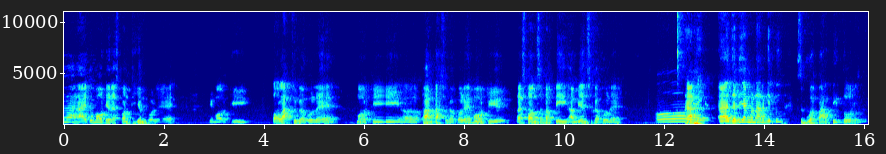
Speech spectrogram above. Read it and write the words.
Nah itu mau direspon diam boleh, mau ditolak juga boleh, mau dibantah juga boleh, mau direspon seperti ambience juga boleh. Oh. Nah, iya, iya. Uh, jadi yang menarik itu sebuah partitur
